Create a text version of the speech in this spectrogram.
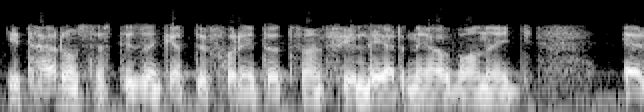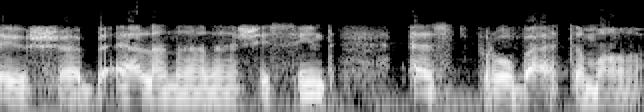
Itt 312 forint 50 fillérnél van egy erősebb ellenállási szint. Ezt próbáltam a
